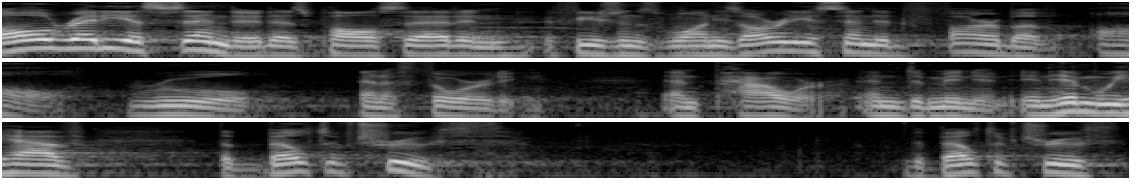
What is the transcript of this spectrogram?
already ascended, as Paul said in Ephesians 1. He's already ascended far above all rule and authority and power and dominion. In him we have the belt of truth, the belt of truth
